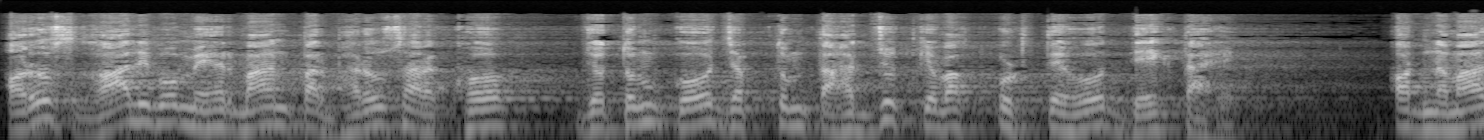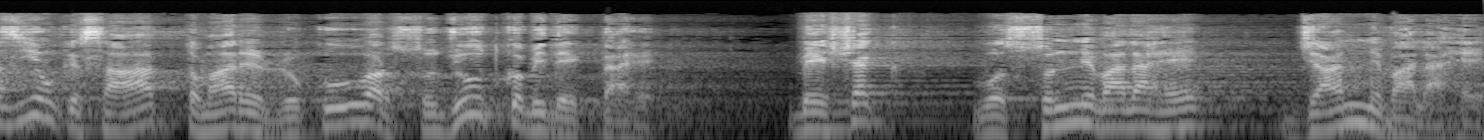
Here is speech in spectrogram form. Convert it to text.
اور اس غالب و مہربان پر بھروسہ رکھو جو تم کو جب تم تحجد کے وقت اٹھتے ہو دیکھتا ہے۔ اور نمازیوں کے ساتھ تمہارے رکوع اور سجود کو بھی دیکھتا ہے۔ بے شک وہ سننے والا ہے، جاننے والا ہے۔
